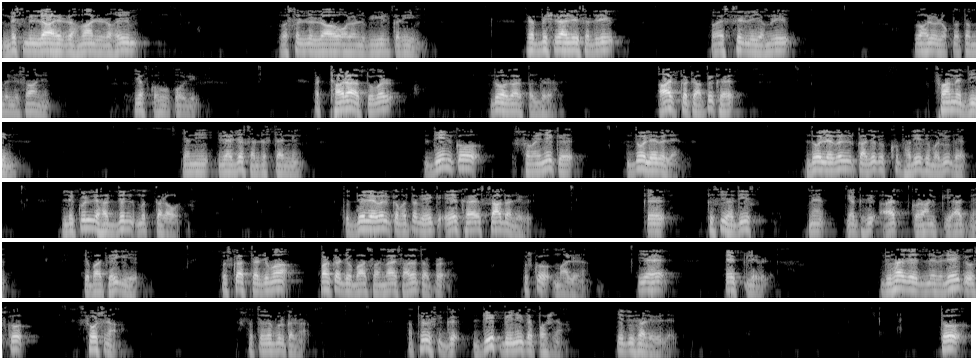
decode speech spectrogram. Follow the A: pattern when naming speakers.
A: بسم اللہ الرحمن الرحیم وصلی اللہ علی نبی الکریم ربش علی صدری ویسر لی عمری وحل القتم السان یفقہ قولی اٹھارہ اکتوبر دو ہزار پندرہ آج کا ٹاپک ہے فام دین یعنی ریلیجس انڈرسٹینڈنگ دین کو سمجھنے کے دو لیول ہیں۔ دو لیول کا ذکر خود حدیث میں موجود ہے۔ لکل حدن متکراؤ تو دو لیول کا مطلب یہ کہ ایک ہے سادہ لیول کہ کسی حدیث میں یا کسی آیت، قرآن کی آیت میں یہ بات کہی گئی ہے اس کا ترجمہ پڑھ کر جو بات سمجھ میں سادہ طور پر اس کو مان لینا۔ یہ ہے ایک لیول۔ دوسرا لیول یہ ہے کہ اس کو سوچنا، اس کو تدبر کرنا، اور پھر اس کی ڈیپ میننگ تک پہنچنا۔ یہ دوسرا لیول ہے۔ تو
